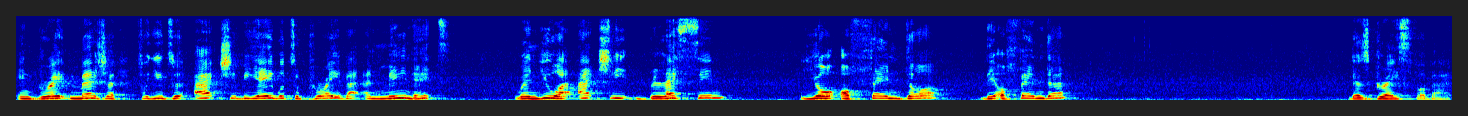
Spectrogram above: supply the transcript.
in great measure, for you to actually be able to pray that and mean it when you are actually blessing your offender, the offender. There's grace for that.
